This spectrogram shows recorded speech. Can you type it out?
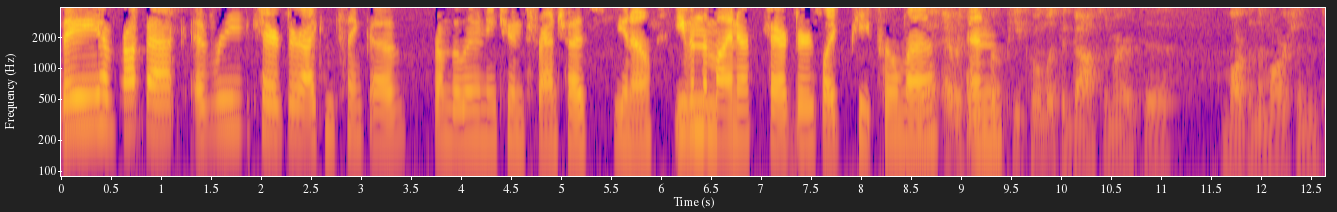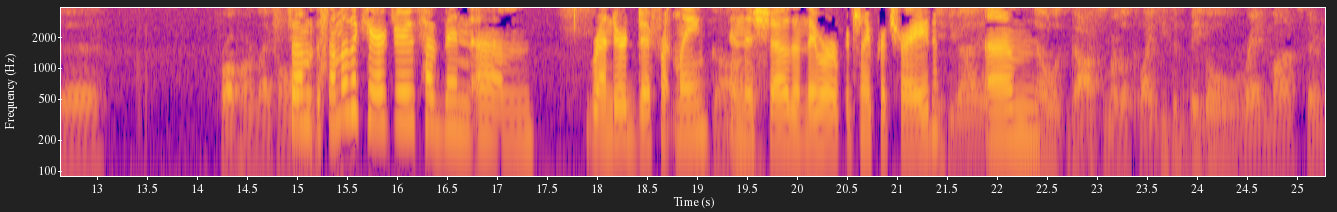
they have brought back every character I can think of from the Looney Tunes franchise, you know, even the minor characters like Pete Puma Yeah, everything and from Pete Puma to Gossamer to Marvin the Martian to Foghorn Leghorn. some some of the characters have been um rendered differently Oh, in this show than they were originally portrayed. if you guys um, know what Gossamer looks like, he's a big old red monster.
